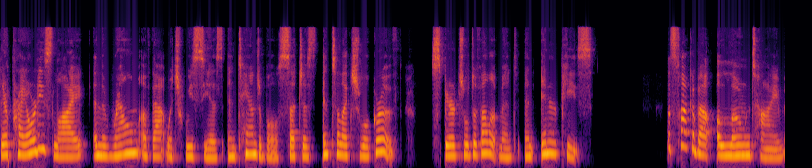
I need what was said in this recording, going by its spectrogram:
Their priorities lie in the realm of that which we see as intangible, such as intellectual growth, spiritual development, and inner peace. Let's talk about alone time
